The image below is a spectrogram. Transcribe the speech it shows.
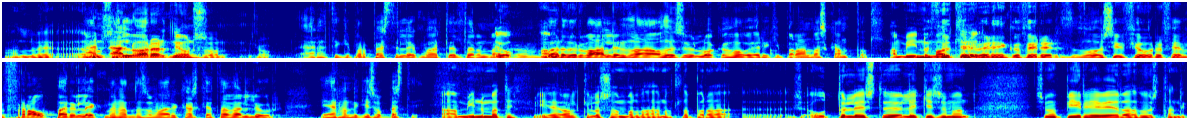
alveg En. Elvar Örn Jónsson, Já. Er þetta ekki bara besti leikmaður? Jú, am- Verður valinn það á þessu lokahófi, er ekki bara annað að mínum Með fullir mati, virðingu fyrir þó þessu fjóru, fimm frábæri leikmenn hann sem væri kannski að velja úr, er hann ekki svo besti? að mínum mati, ég er algjörlega sammála. Það er náttúrulega bara uh, ótrúlega stöðuleiki sem hann, sem hann býr yfir að þú veist, hann,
